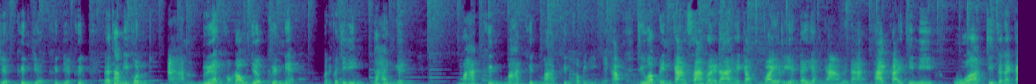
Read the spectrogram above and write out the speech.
เยอะขึ้นเยอะขึ้นเยอะขึ้น และถ้ามีคนอ่านเรื่องของเราเยอะขึ้นเนี่ยมันก็จะยิ่งได้เงินมากขึ้นมากขึ้นมากขึ้นเข้าไปอีกนะครับ ถือว่าเป็นการสร้างรายได้ให้กับวัยเรียนได้อย่างงามเลยนะ ถ้าใครที่มีหัวจินตนาก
